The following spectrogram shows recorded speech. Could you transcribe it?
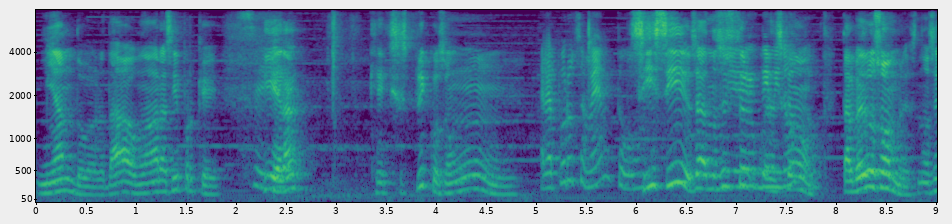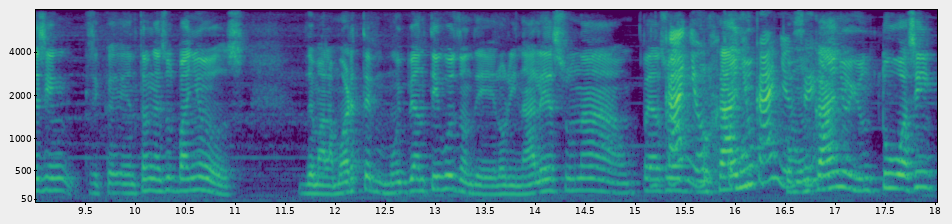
miando, verdad? Una hora así, porque, Sí. y eran, ¿qué explico? Son... Era puro cemento. Sí, sí, o sea, no sé si usted- es que no, tal vez los hombres, no sé si, en- si entran en esos baños de mala muerte muy bien antiguos donde el orinal es una, un pedazo caño, un caño, como un caño, como sí. un caño y un tubo así.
